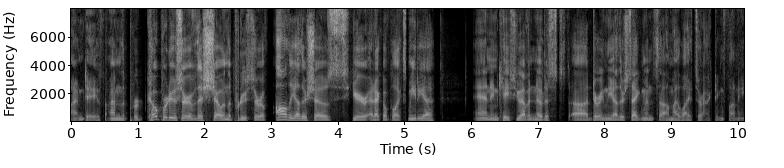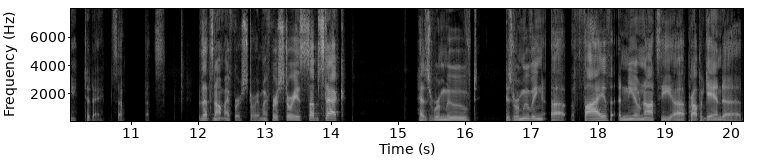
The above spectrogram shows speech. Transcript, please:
I'm Dave. I'm the pro- co-producer of this show and the producer of all the other shows here at Echoplex Media. And in case you haven't noticed uh, during the other segments, uh, my lights are acting funny today. So that's that's not my first story. My first story is Substack has removed is removing uh, five neo-Nazi uh, propaganda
